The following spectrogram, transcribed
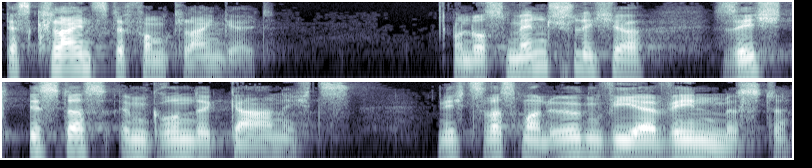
das kleinste vom Kleingeld. Und aus menschlicher Sicht ist das im Grunde gar nichts. Nichts, was man irgendwie erwähnen müsste.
